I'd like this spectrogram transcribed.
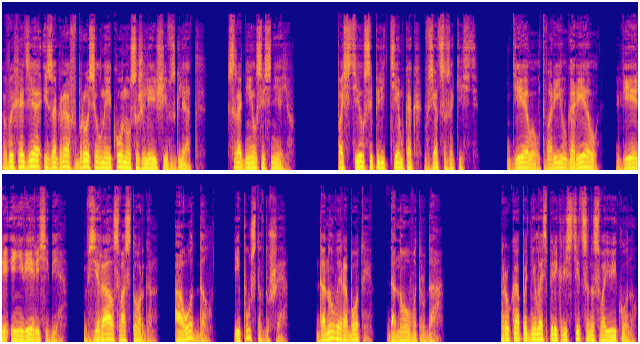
Выходя из аграф, бросил на икону сожалеющий взгляд. Сроднился с нею. Постился перед тем, как взяться за кисть. Делал, творил, горел, веря и не веря себе. Взирал с восторгом, а отдал, и пусто в душе. До новой работы, до нового труда. Рука поднялась перекреститься на свою икону.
